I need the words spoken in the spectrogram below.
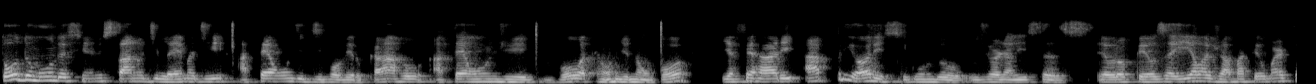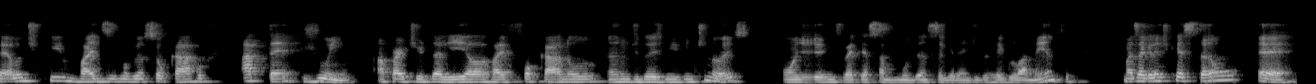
todo mundo esse ano está no dilema de até onde desenvolver o carro, até onde vou, até onde não vou. E a Ferrari, a priori, segundo os jornalistas europeus aí, ela já bateu o martelo de que vai desenvolver o seu carro até junho. A partir dali, ela vai focar no ano de 2022, onde a gente vai ter essa mudança grande do regulamento, mas a grande questão é,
